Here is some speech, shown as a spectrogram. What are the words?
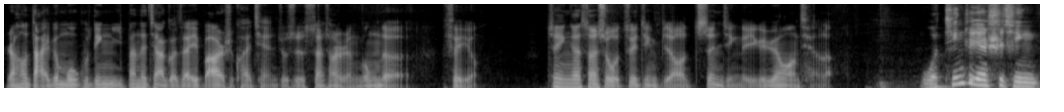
然后打一个蘑菇钉，一般的价格在一百二十块钱，就是算上人工的费用。这应该算是我最近比较正经的一个冤枉钱了。我听这件事情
